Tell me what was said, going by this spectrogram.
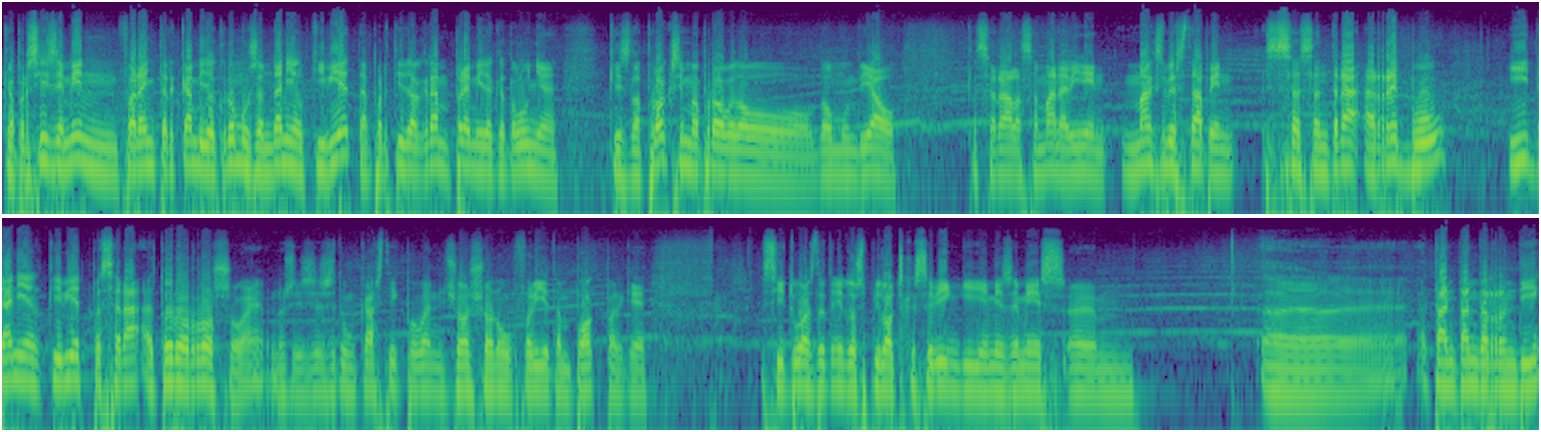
que precisament farà intercanvi de cromos amb Daniel Kvyat a partir del Gran Premi de Catalunya, que és la pròxima prova del, del Mundial, que serà la setmana vinent. Max Verstappen se centrarà a Red Bull i Daniel Kvyat passarà a Toro Rosso. Eh? No sé si ha estat un càstig, però bueno, jo això no ho faria tampoc, perquè si tu has de tenir dos pilots que se vinguin i a més a més eh, eh, tant, tant de rendir,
